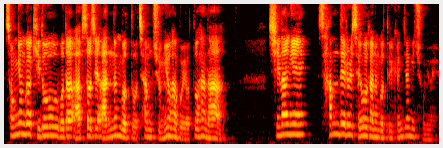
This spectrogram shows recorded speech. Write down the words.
성령과 기도보다 앞서지 않는 것도 참 중요하고요. 또 하나 신앙의 3대를 세워가는 것들이 굉장히 중요해요.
